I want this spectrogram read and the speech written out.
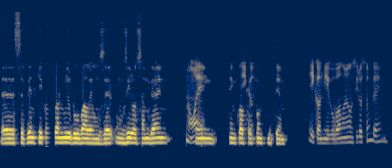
uh, sabendo que a economia global é um zero, um zero sum game não é. em, em qualquer ponto do tempo. A economia global não é um zero sum game.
